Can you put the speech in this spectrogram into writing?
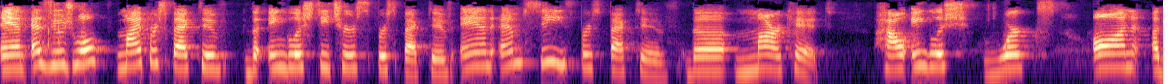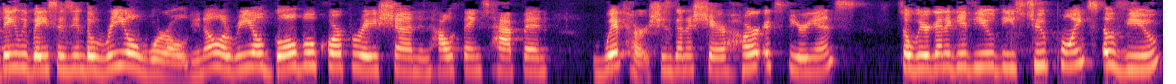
And as usual, my perspective, the English teacher's perspective, and MC's perspective, the market, how English works on a daily basis in the real world, you know, a real global corporation and how things happen with her. She's going to share her experience. So we're going to give you these two points of view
